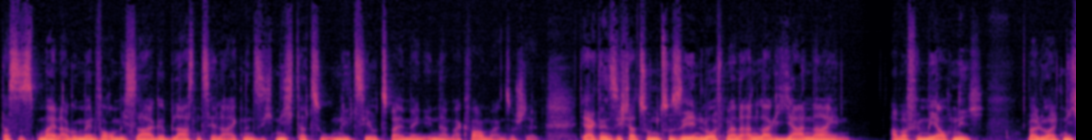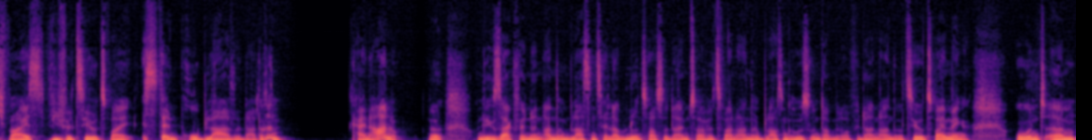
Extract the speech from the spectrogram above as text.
Das ist mein Argument, warum ich sage, Blasenzähler eignen sich nicht dazu, um die CO2-Mengen in deinem Aquarium einzustellen. Die eignen sich dazu, um zu sehen, läuft meine Anlage? Ja, nein. Aber für mehr auch nicht. Weil du halt nicht weißt, wie viel CO2 ist denn pro Blase da drin. Keine Ahnung. Ne? Und wie gesagt, wenn du einen anderen Blasenzähler benutzt, hast du da im Zweifel zwar eine andere Blasengröße und damit auch wieder eine andere CO2-Menge. Und ähm,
